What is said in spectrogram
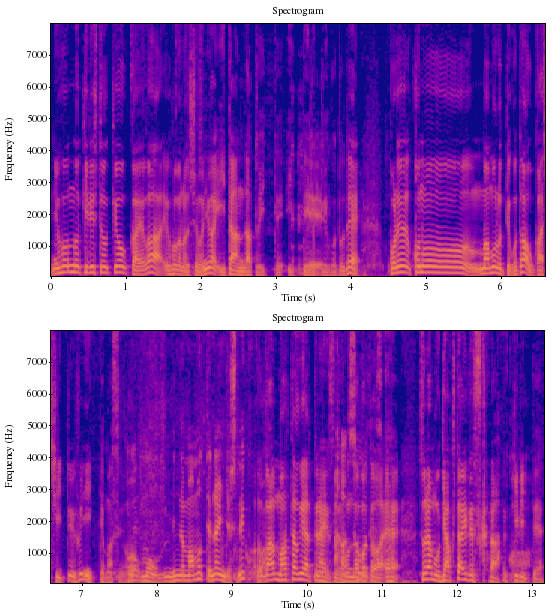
日本のキリスト教会はエホバの証人は異端だと言って言っているということで、これ、この守るってことはおかしいというふうに言ってますよ、ね、もうみんな守ってないんですね、ここは。全くやってないですね、そんなことは、ええ、それはもう虐待ですから、はっきり言って、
